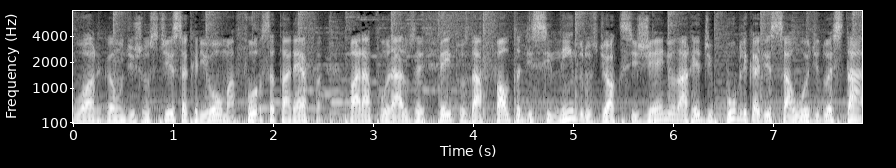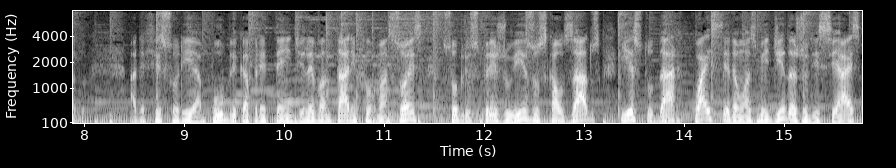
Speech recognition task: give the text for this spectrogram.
O órgão de justiça criou uma força-tarefa para apurar os efeitos da falta de cilindros de oxigênio na rede pública de saúde do estado. A Defensoria Pública pretende levantar informações sobre os prejuízos causados e estudar quais serão as medidas judiciais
